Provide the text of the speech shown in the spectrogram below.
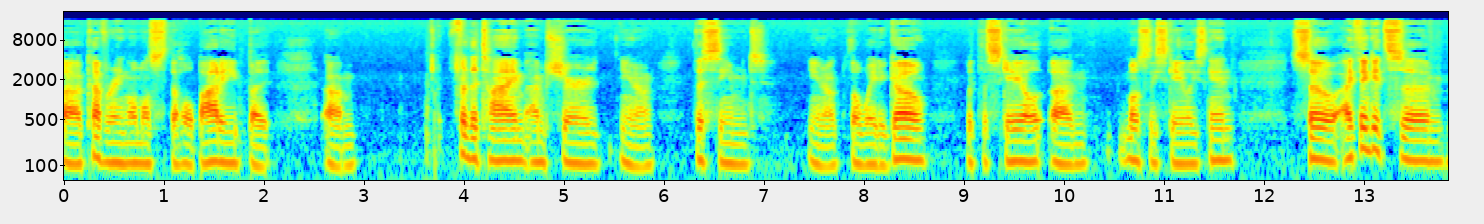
uh, covering almost the whole body. But um, for the time, I'm sure you know this seemed you know the way to go with the scale, um, mostly scaly skin. So I think it's um,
